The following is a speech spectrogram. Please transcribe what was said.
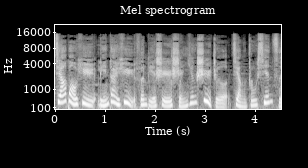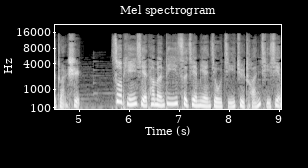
贾宝玉、林黛玉分别是神瑛侍者、绛珠仙子转世，作品写他们第一次见面就极具传奇性。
